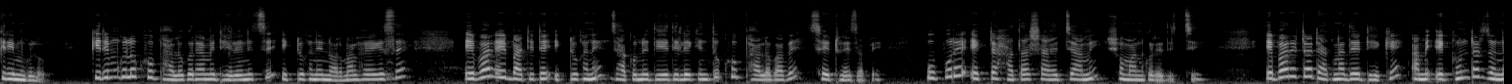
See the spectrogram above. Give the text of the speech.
ক্রিমগুলো। ক্রিমগুলো খুব ভালো করে আমি ঢেলে নিচ্ছি, একটুখানি নর্মাল হয়ে গেছে। এবার এই বাটিটা একটুখানি ঝাঁকুনি দিয়ে দিলে কিন্তু খুব ভালোভাবে সেট হয়ে যাবে। উপরে একটা হাতার সাহায্যে আমি সমান করে দিচ্ছি। এবার এটা ঢাকনা দিয়ে ঢেকে আমি এক ঘণ্টার জন্য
